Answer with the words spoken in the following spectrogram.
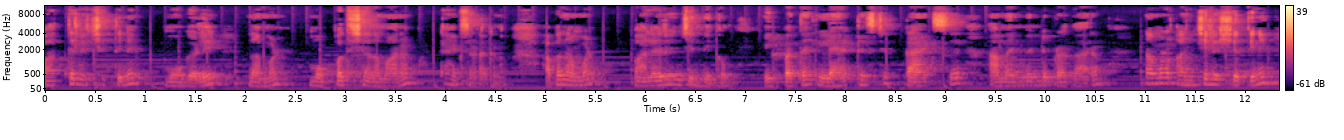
പത്ത് ലക്ഷത്തിന് മുകളിൽ നമ്മൾ മുപ്പത് ശതമാനം ടാക്സ് അടക്കണം. അപ്പോൾ നമ്മൾ പലരും ചിന്തിക്കും. ഇപ്പോഴത്തെ ലേറ്റസ്റ്റ് ടാക്സ് അമെൻമെന്റ് പ്രകാരം നമ്മൾ അഞ്ച് ലക്ഷത്തിന്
